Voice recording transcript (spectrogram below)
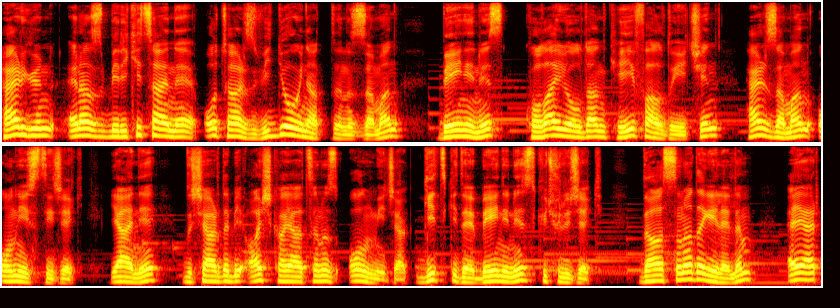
her gün en az 1-2 tane o tarz video oynattığınız zaman beyniniz kolay yoldan keyif aldığı için her zaman onu isteyecek. Yani dışarıda bir aşk hayatınız olmayacak. Gitgide beyniniz küçülecek. Dahasına da gelelim. Eğer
